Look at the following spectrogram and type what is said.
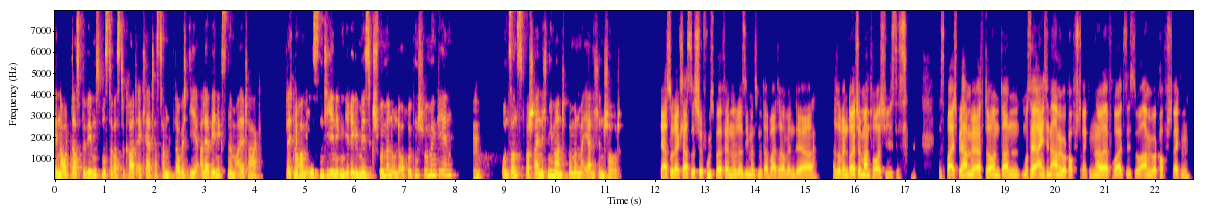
genau das Bewegungsmuster, was du gerade erklärt hast, haben, glaube ich, die allerwenigsten im Alltag. Vielleicht noch ja. am ehesten diejenigen, die regelmäßig schwimmen und auch Rückenschwimmen gehen. Mhm. Und sonst wahrscheinlich niemand, wenn man mal ehrlich hinschaut. Ja, so der klassische Fußballfan oder Siemens-Mitarbeiter, wenn der, also wenn ein deutscher Mann Tor schießt, das, das Beispiel haben wir öfter und dann muss er eigentlich den Arm über Kopf strecken. Ne? Er freut sich so, Arm über Kopf strecken.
